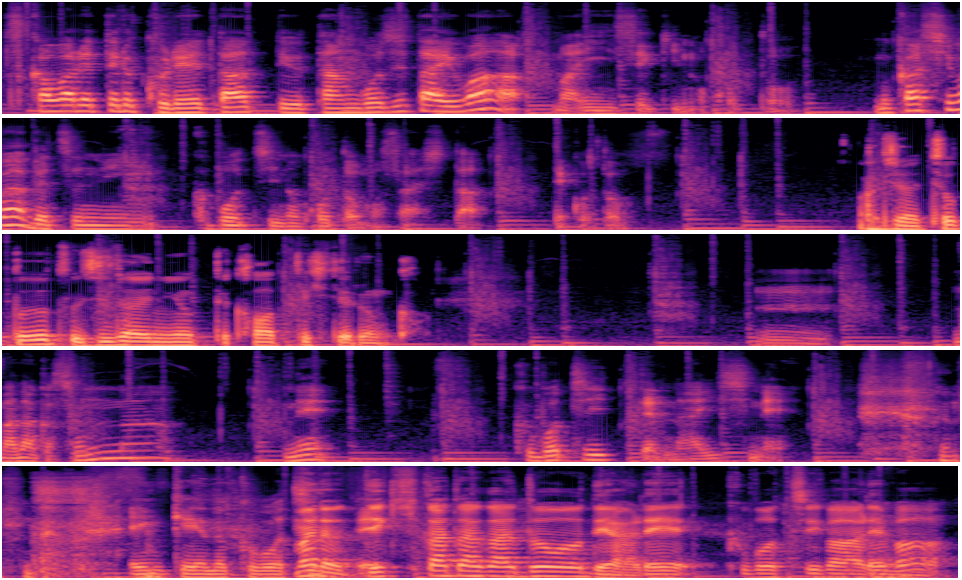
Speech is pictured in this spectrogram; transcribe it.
使われてるクレーターっていう単語自体は、まあ、隕石のこと。昔は別にくぼ地のことも指したってこと。あじゃあちょっとずつ時代によって変わってきてるんか。うんまあなんかそんなねくぼ地ってないしね。円形のくぼ地まあでもって出来方がどうであれくぼ地があれば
